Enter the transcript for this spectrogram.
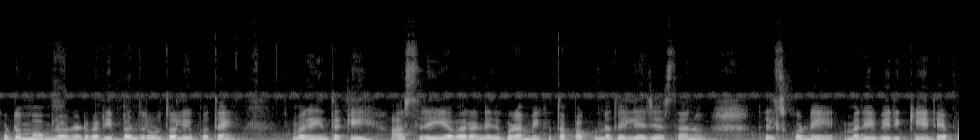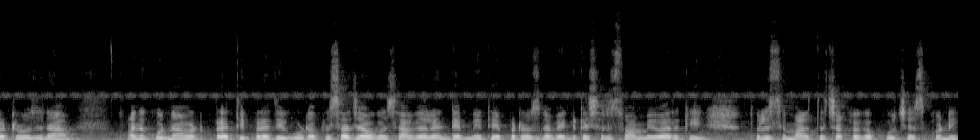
కుటుంబంలో ఉన్నటువంటి ఇబ్బందులు కూడా తొలగిపోతాయి. మరి ఇంతకీ ఆ స్త్రీ ఎవరనేది కూడా మీకు తప్పకుండా తెలియజేస్తాను. తెలుసుకోండి. మరి వీరికి రేపటి రోజున అనుకున్న ప్రతి ప్రతి కూడా సజావుగా సాగాలంటే మీరు రేపటి రోజున వెంకటేశ్వర స్వామి వారికి తులసి మాలతో చక్కగా పూజ చేసుకోండి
